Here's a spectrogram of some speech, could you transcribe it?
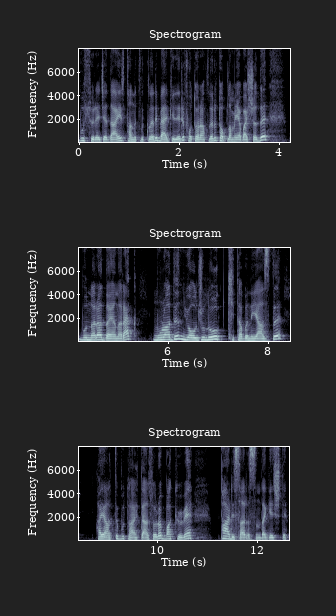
bu sürece dair tanıklıkları, belgeleri, fotoğrafları toplamaya başladı. Bunlara dayanarak Murad'ın Yolculuğu kitabını yazdı. Hayatı bu tarihten sonra Bakü ve Paris arasında geçti.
